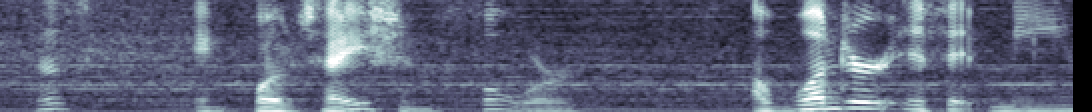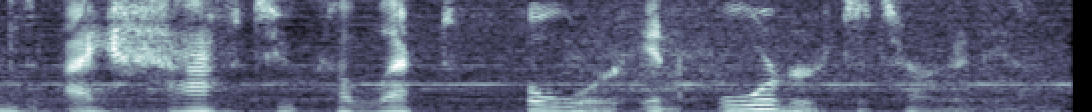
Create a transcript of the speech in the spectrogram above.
It says in quotation four. I wonder if it means I have to collect four in order to turn it in.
